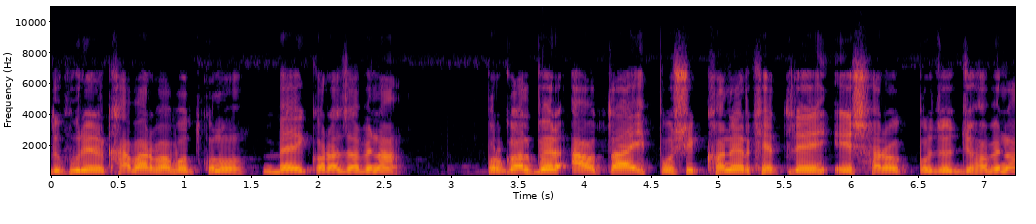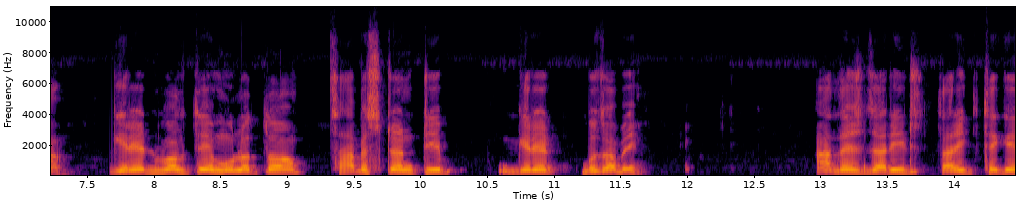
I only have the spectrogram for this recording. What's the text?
দুপুরের খাবার বাবদ কোনো ব্যয় করা যাবে না। প্রকল্পের আওতায় প্রশিক্ষণের ক্ষেত্রে এ স্মারক প্রযোজ্য হবে না। গ্রেড বলতে মূলত সাবস্ট্যান্টিভ গ্রেড বোঝাবে। আদেশ জারির তারিখ থেকে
